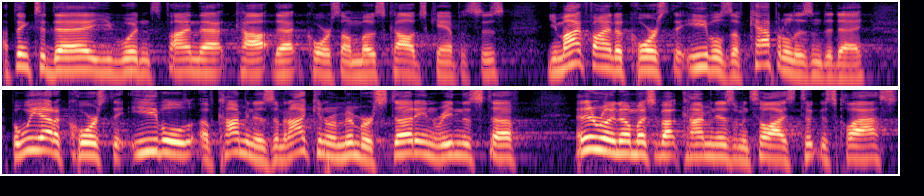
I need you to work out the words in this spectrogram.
I think today you wouldn't find that, co- that course on most college campuses. You might find a course, The Evils of Capitalism, today. But we had a course, The Evil of Communism, and I can remember studying, reading this stuff. I didn't really know much about communism until I took this class.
